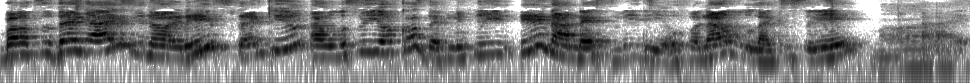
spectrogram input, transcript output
But today, guys, you know it is. Thank you. And we'll see you, of course, definitely in our next video. For now, we would like to say Bye.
